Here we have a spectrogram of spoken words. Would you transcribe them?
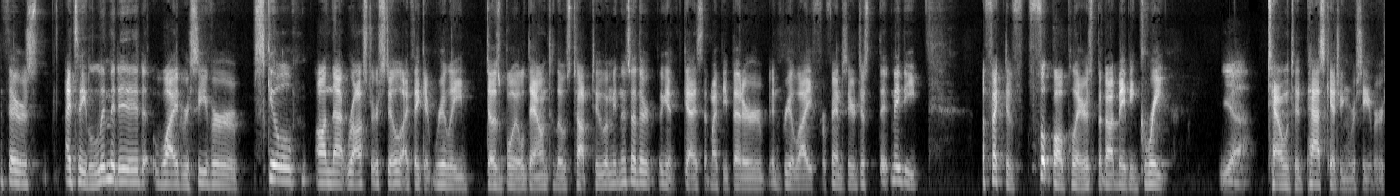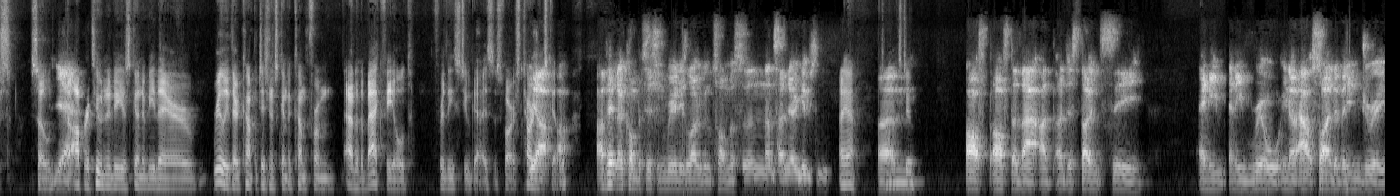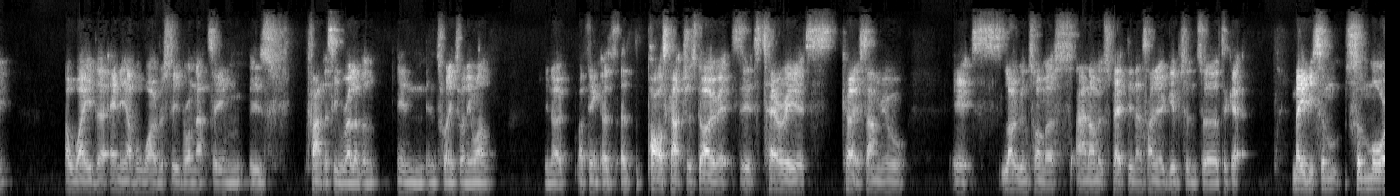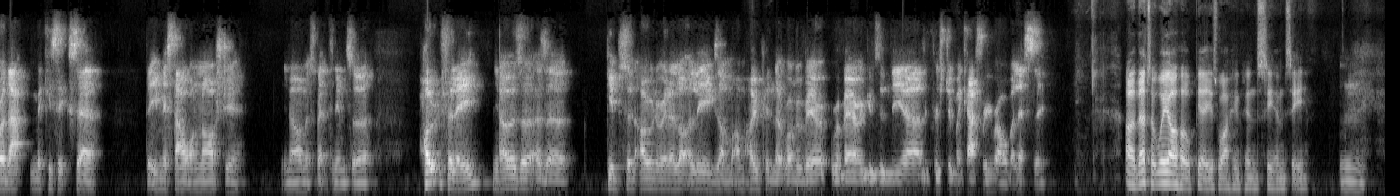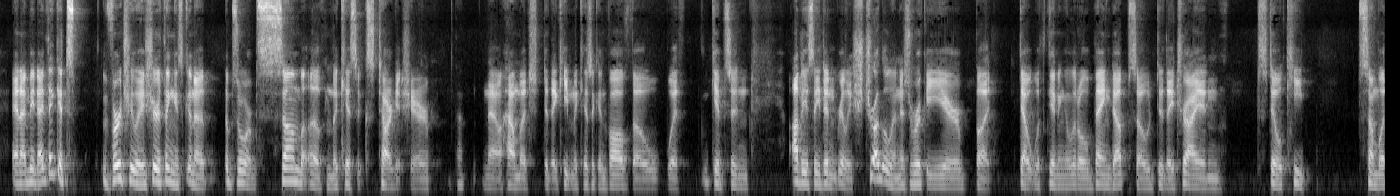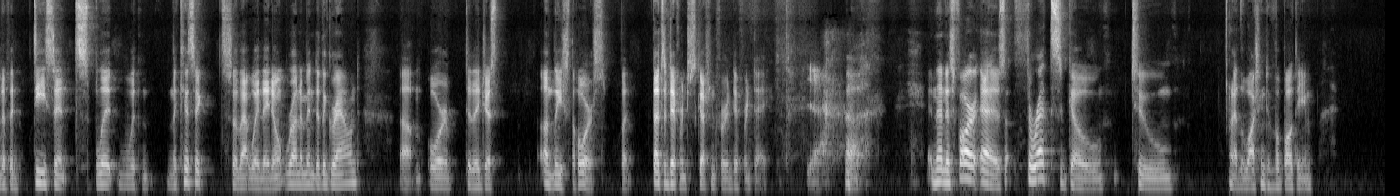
there's, I'd say, limited wide receiver skill on that roster still. I think it really does boil down to those top two. I mean, there's other again, guys that might be better in real life or fantasy or just maybe effective football players, but not maybe great, yeah, talented pass catching receivers. So the opportunity is going to be there. Really, their competition is going to come from out of the backfield for these two guys as far as targets yeah. go. I, think the competition really is Logan Thomas and Antonio Gibson. Oh, yeah. Um, after after that, I, I just don't see any any real you know outside of an injury a way that any other wide receiver on that team is fantasy relevant in in 2021. You know, I think as, as the pass catchers go, it's it's Terry, it's Curtis Samuel, it's Logan Thomas, and I'm expecting Antonio Gibson to to get maybe some some more of that McKissic there that he missed out on last year. You know, I'm expecting him to hopefully, you know, as a as a Gibson owner in a lot of leagues, I'm I'm hoping that Ron Rivera, Rivera gives him the uh, the Christian McCaffrey role, but let's see. Oh, that's what we all hope. Yeah, he's Washington CMC. Mm. And I mean, I think it's virtually a sure thing he's going to absorb some of McKissic's target share. Now, how much did they keep McKissic involved, though, with Gibson? Obviously, didn't really struggle in his rookie year, but dealt with getting a little banged up. So, do they try and still keep somewhat of a decent split with McKissic so that way they don't run him into the ground? Um, or do they just unleash the horse? But that's a different discussion for a different day. Yeah. Uh, and then as far as threats go to uh, the Washington football team,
